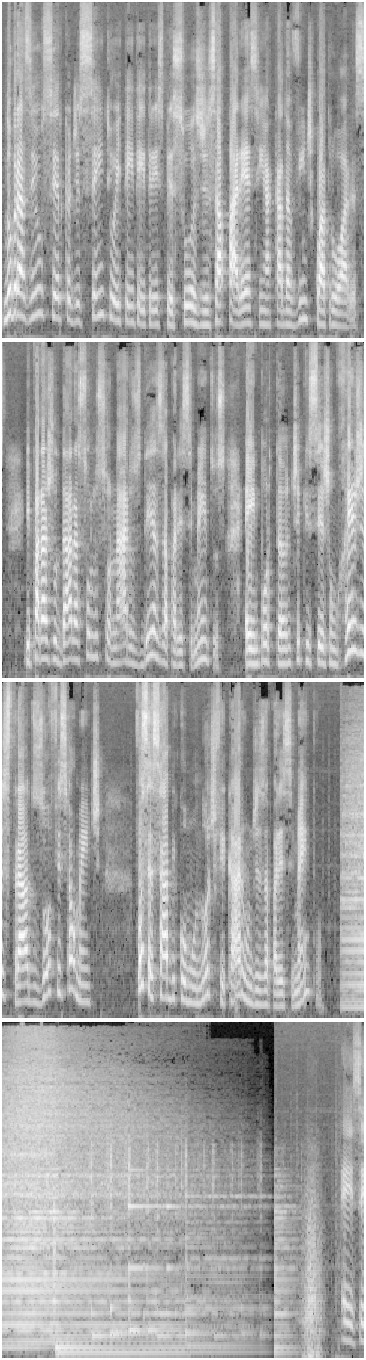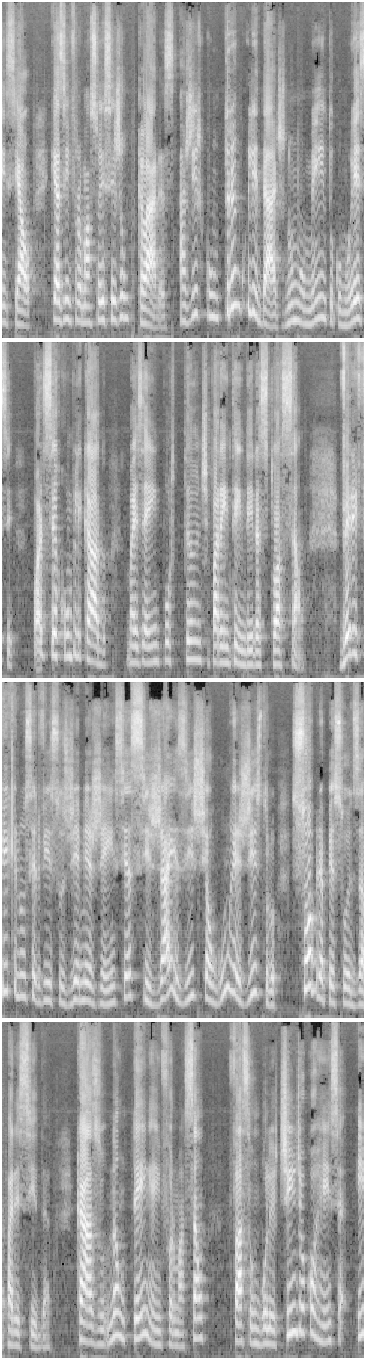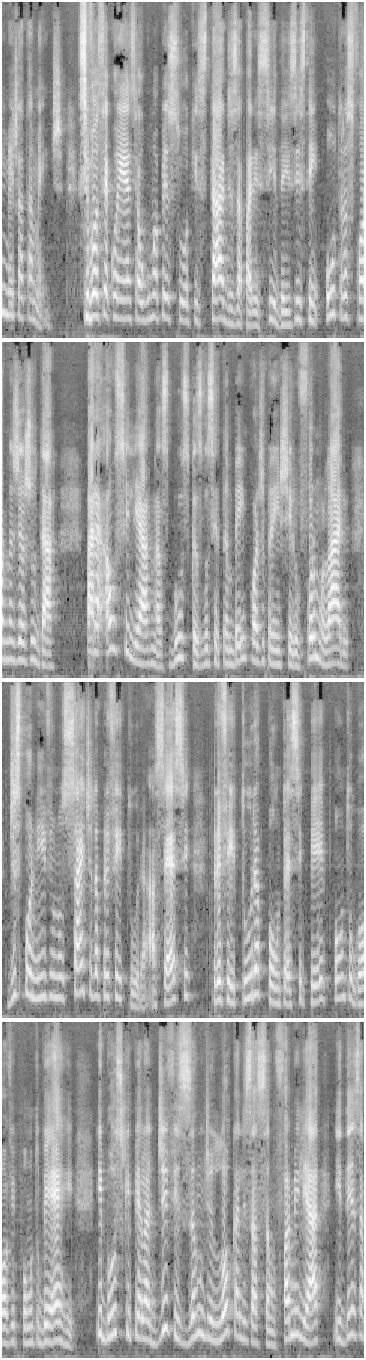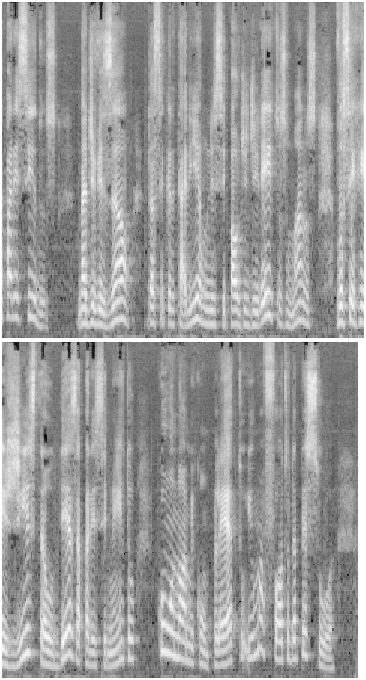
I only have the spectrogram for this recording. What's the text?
No Brasil, cerca de 183 pessoas desaparecem a cada 24 horas. E para ajudar a solucionar os desaparecimentos, é importante que sejam registrados oficialmente. Você sabe como notificar um desaparecimento? É essencial que as informações sejam claras. Agir com tranquilidade num momento como esse pode ser complicado, mas é importante para entender a situação. Verifique nos serviços de emergência se já existe algum registro sobre a pessoa desaparecida. Caso não tenha informação, faça um boletim de ocorrência imediatamente. Se você conhece alguma pessoa que está desaparecida, existem outras formas de ajudar. Para auxiliar nas buscas, você também pode preencher o formulário disponível no site da Prefeitura. Acesse prefeitura.sp.gov.br e busque pela Divisão de Localização Familiar e Desaparecidos. Na divisão da Secretaria Municipal de Direitos Humanos, você registra o desaparecimento com o nome completo e uma foto da pessoa.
